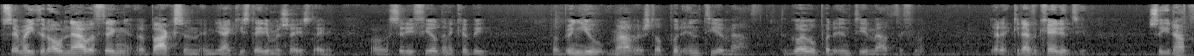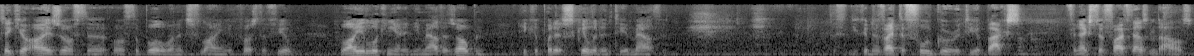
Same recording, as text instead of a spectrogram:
Same way you could own now a thing, a box in, in Yankee Stadium and Shea Stadium, or a Citi Field, and it could be. They'll bring you mamish. They'll put it into your mouth. The guy will put it into your mouth. The food. It could have it catered to you, so you don't have to take your eyes off the off the ball when it's flying across the field. While you're looking at it, and your mouth is open. He could put a skillet into your mouth. You could invite the food guru to your box for an extra five thousand dollars,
